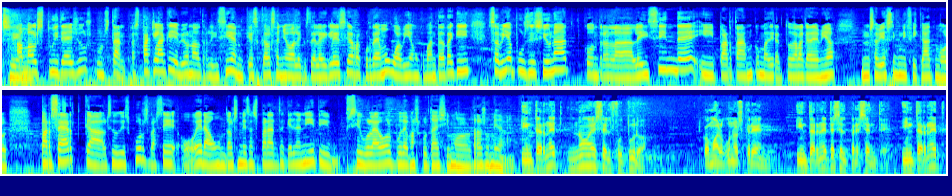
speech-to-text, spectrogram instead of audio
Sí. amb els tuitejos constant. Està clar que hi havia un altre al·licient, que és que el senyor Àlex de la Iglesia, recordem-ho, ho havíem comentat aquí, s'havia posicionat contra la llei Cinde i, per tant, com a director de l'acadèmia, no s'havia significat molt. Per cert, que el seu discurs va ser, o era un dels més esperats aquella nit, i, si voleu, el podem escoltar així molt resumidament. Internet no es el futuro, como algunos creen. Internet es el presente. Internet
